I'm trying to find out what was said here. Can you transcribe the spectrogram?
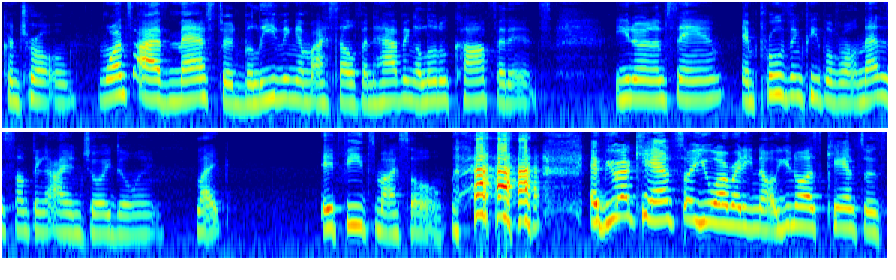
control, once I've mastered believing in myself and having a little confidence, you know what I'm saying? And proving people wrong, that is something I enjoy doing. Like, it feeds my soul. if you're a cancer, you already know. You know, as cancers,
